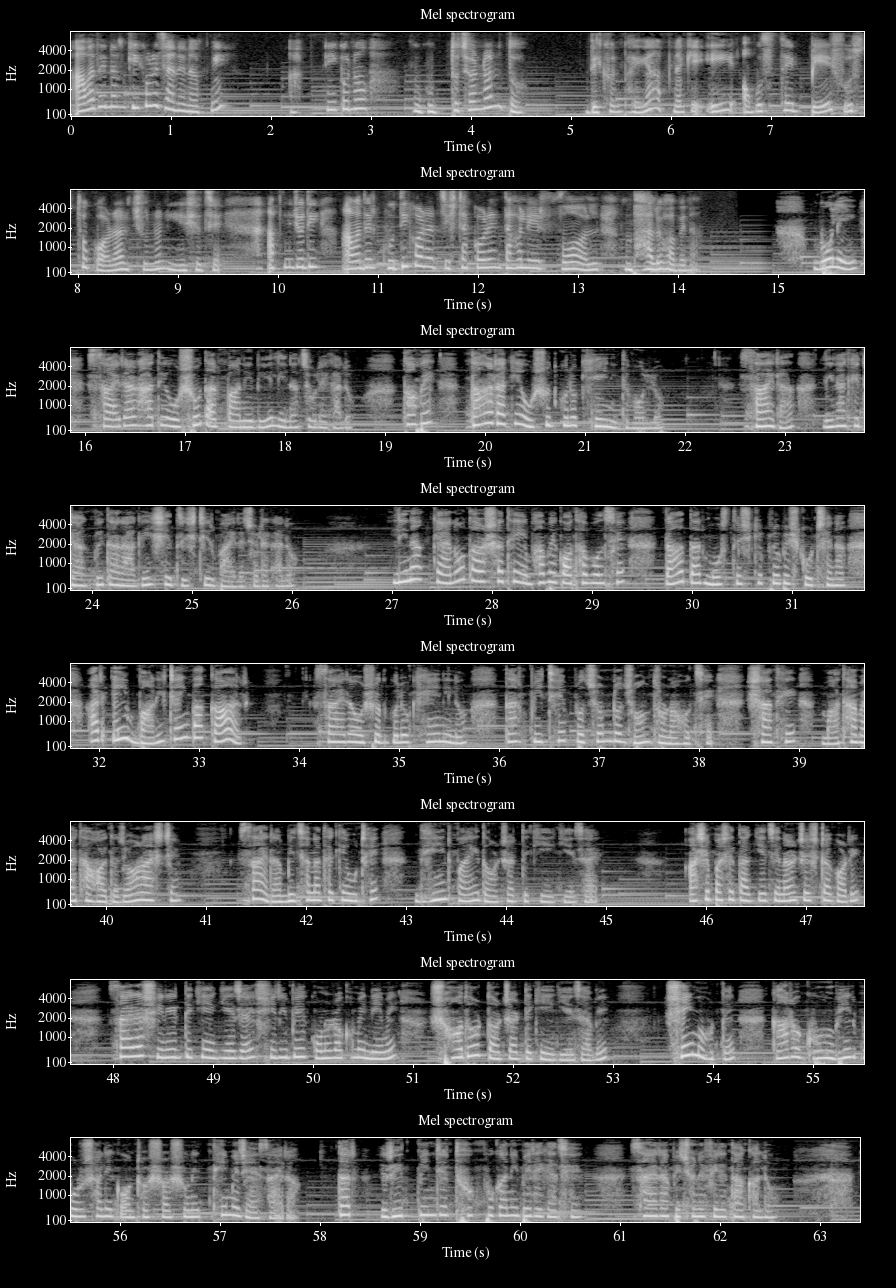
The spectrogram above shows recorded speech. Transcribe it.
আমাদের নাম কি করে জানেন আপনি? আপনি কোনো গুপ্তচর নন তো? দেখুন ভাইয়া, আপনাকে এই অবস্থায় পেয়ে সুস্থ করার জন্য নিয়ে এসেছে। আপনি যদি আমাদের ক্ষতি করার চেষ্টা করেন, তাহলে এর ফল ভালো হবে না। বলেই সায়রার হাতে ওষুধ আর পানি দিয়ে লিনা চলে গেল। তবে তার আগে ওষুধগুলো খেয়ে নিতে বলল। সায়রা লিনাকে ডাকবে তার আগেই সে দৃষ্টির বাইরে চলে গেল। লিনা কেন তার সাথে এভাবে কথা বলছে? তা তার মস্তিষ্কে প্রবেশ করছে না। আর এই বাড়িটাই বা কার? সায়রা ওষুধগুলো খেয়ে নিল। তার পিঠে প্রচণ্ড যন্ত্রণা হচ্ছে। সাথে মাথা ব্যথা হয়তো জ্বর আসছে। সায়রা বিছানা থেকে উঠে ধীর পায়ে দরজার দিকে এগিয়ে যায়। আশেপাশে তাকিয়ে চেনার চেষ্টা করে। সায়রা সিঁড়ির দিকে এগিয়ে যায়। সিঁড়ি বেয়ে কোনো রকমে নেমে সদর দরজার দিকে এগিয়ে যাবে। সেই মুহূর্তে কারও গম্ভীর পুরুষালী কণ্ঠস্বর শুনে থেমে যায় সায়রা। তার হৃৎপিণ্ডের ধুকপুকানি বেড়ে গেছে। সায়রা পিছনে ফিরে তাকালো।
